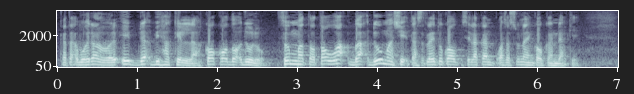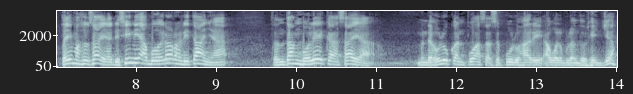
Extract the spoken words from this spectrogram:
Kata Abu Hurairah, "Ibda bihaqillah." Kau qada dulu. Tsumma tatawwa ba'du ma syi'ta. Setelah itu kau silakan puasa sunnah yang kau kehendaki. Tapi maksud saya, di sini Abu Hurairah ditanya tentang bolehkah saya mendahulukan puasa 10 hari awal bulan Dzulhijjah?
